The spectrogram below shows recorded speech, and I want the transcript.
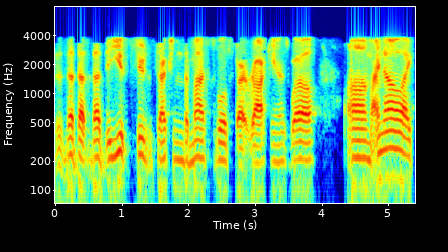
that that that the Ute student section, the MUSS, will start rocking as well. Um, I know like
